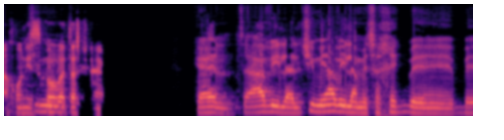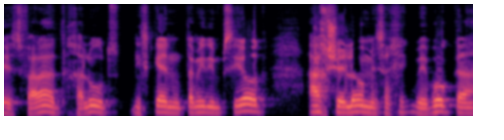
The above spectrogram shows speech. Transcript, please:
אנחנו נזכור את השם. כן, זה אבילה, אלצ'ימי אבילה משחק בספרד, חלוץ, מסכן, הוא תמיד עם פסיעות. אח שלו משחק בבוקה,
